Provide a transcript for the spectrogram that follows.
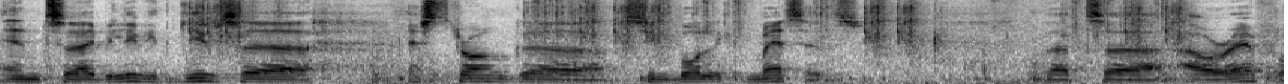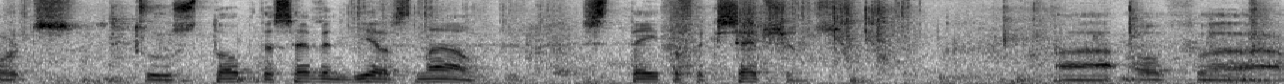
And uh, I believe it gives uh, a strong uh, symbolic message that uh, our efforts to stop the seven years now state of exceptions uh, of uh,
